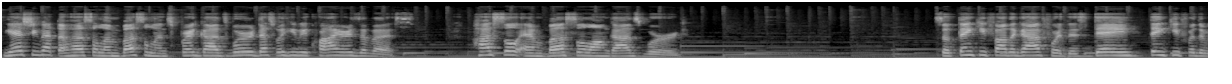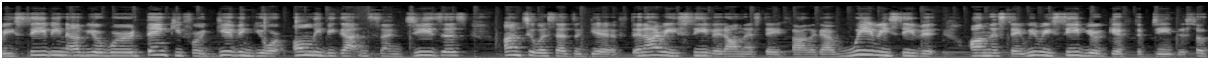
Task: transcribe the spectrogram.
Yes, you got to hustle and bustle and spread God's word. That's what He requires of us. Hustle and bustle on God's word. So thank you, Father God, for this day. Thank you for the receiving of your word. Thank you for giving your only begotten Son, Jesus, unto us as a gift. And I receive it on this day, Father God. We receive it on this day. We receive your gift of Jesus. So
